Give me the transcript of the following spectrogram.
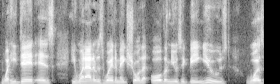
what he did is he went out of his way to make sure that all the music being used was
